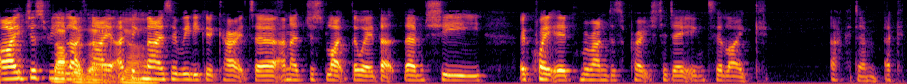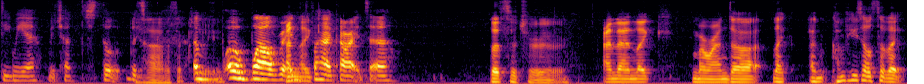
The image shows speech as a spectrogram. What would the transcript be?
I just really like Nya. I think yeah. Nya's a really good character, and I just like the way that um she equated Miranda's approach to dating to like academ- academia, which I just thought was yeah a, a well written like- for her character. That's so true. And then like Miranda, like I'm confused also like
